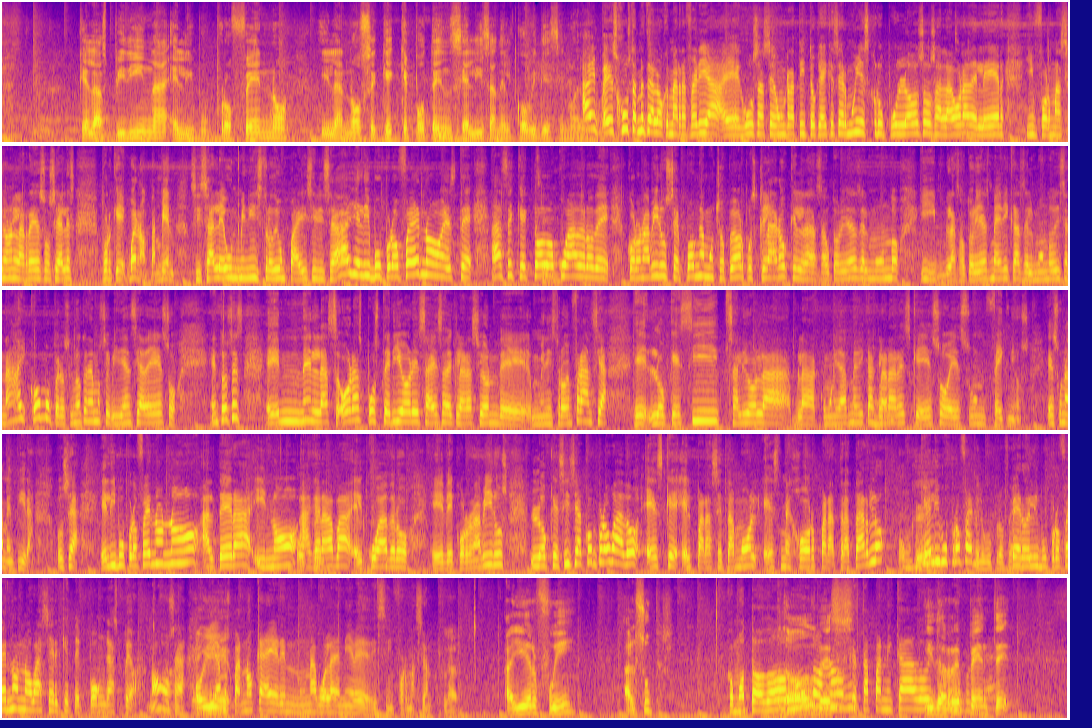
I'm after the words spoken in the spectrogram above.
que la aspirina, el ibuprofeno y la no sé qué que potencializan el COVID-19? Ay, es justamente a lo que me refería eh, Gus hace un ratito, que hay que ser muy escrupulosos a la hora de leer información en las redes sociales, porque, bueno, también, si sale un ministro de un país y dice, ay, el ibuprofeno este, hace que todo Sí. cuadro de coronavirus se ponga mucho peor, pues claro que las autoridades del mundo y las autoridades médicas del mundo dicen, ay, ¿cómo? Pero si no tenemos evidencia de eso. Entonces, en, en las horas posteriores a esa declaración de un ministro en Francia, eh, lo que sí salió la, la comunidad médica a aclarar es que eso es un fake news, es una mentira. O sea, el ibuprofeno no altera y no agrava el cuadro eh, de coronavirus. Lo que sí se ha comprobado es que el paracetamol es mejor para tratarlo que el ibuprofeno. Que el ibuprofeno. Pero el ibuprofeno no va a hacer que te pongas peor, ¿no? O sea, Oye. digamos, para no caer en una bola de nieve de desinformación. Claro. Ayer fui al súper Como todo Dos mundo, ¿no? Que está panicado. y de el mundo, pues, repente,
